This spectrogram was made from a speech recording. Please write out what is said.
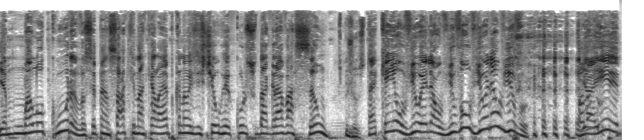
E é uma loucura você pensar que naquela época não existia o recurso da gravação. Justo. Né? Quem ouviu ele ao vivo, ouviu ele ao vivo. e aí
